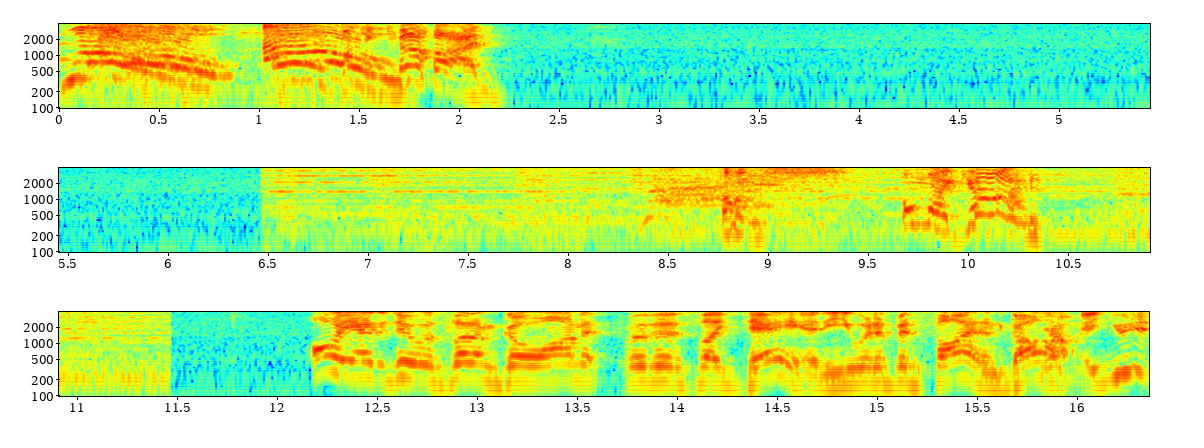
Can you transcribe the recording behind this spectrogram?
Whoa! Oh! oh my oh! god! Oh sh! Oh my god! All he had to do was let him go on with his like day, and he would have been fine and gone. You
